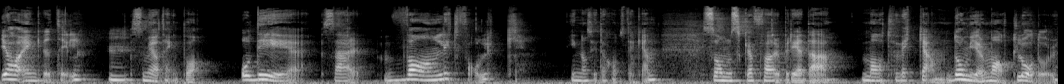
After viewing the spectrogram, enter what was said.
Jag har en grej till som jag har tänkt på. Och det är så här, vanligt folk, inom citationstecken, som ska förbereda mat för veckan. De gör matlådor.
